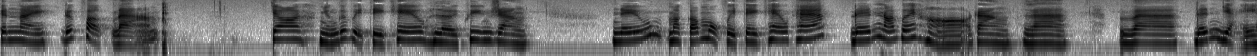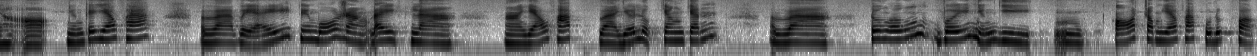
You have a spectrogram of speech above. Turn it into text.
kinh này Đức Phật đã cho những cái vị tỳ kheo lời khuyên rằng nếu mà có một vị tỳ kheo khác đến nói với họ rằng là và đến dạy họ những cái giáo pháp và vị ấy tuyên bố rằng đây là à, giáo pháp và giới luật chân chánh và tương ứng với những gì ừ, có trong giáo pháp của Đức Phật.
